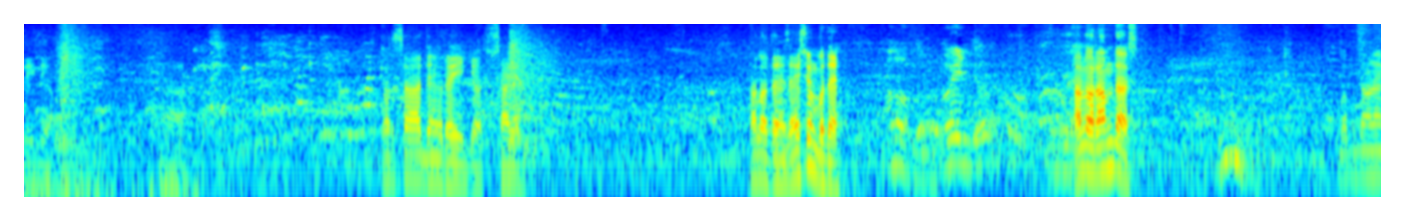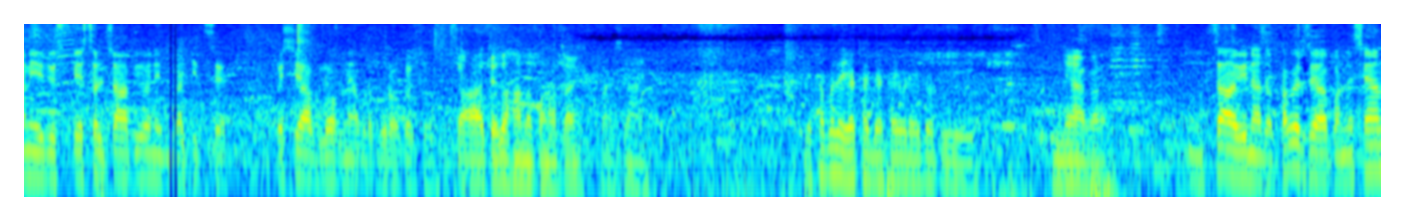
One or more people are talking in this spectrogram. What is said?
લઈ ગયો. હા. વરસાદ એમ રહી ગયો શાયદ હાલો, તમે જઈશું ને બધા હાલો, રામદાસ. બગદાણાની હજુ સ્પેશિયલ ચા પીવાની બાકી જ છે. પછી આ બ્લોગને આપણે પૂરો કરશું. ચા તે તો સામે પણ કાંઈ પછી દેખા બધા હેઠા બેઠા એવડે તો પી ન્યા આગળ. ચા વિના તો ખબર છે આપણને શેન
